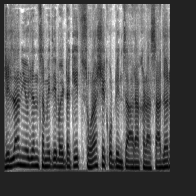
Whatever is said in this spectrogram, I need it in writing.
जिल्हा नियोजन समिती बैठकीत सोळाशे कोटींचा आराखडा सादर.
